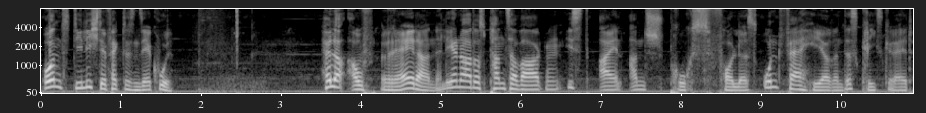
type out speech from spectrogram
Und die Lichteffekte sind sehr cool. Hölle auf Rädern. Leonardos Panzerwagen ist ein anspruchsvolles und verheerendes Kriegsgerät,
